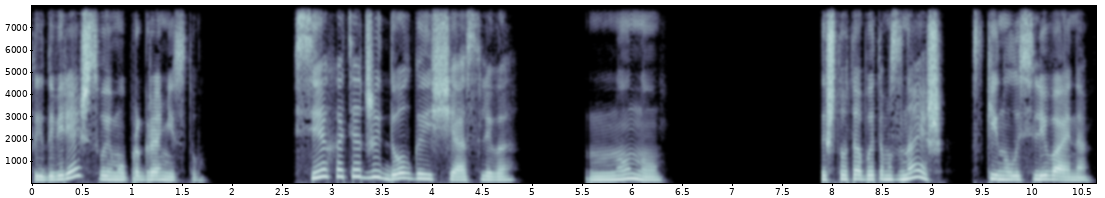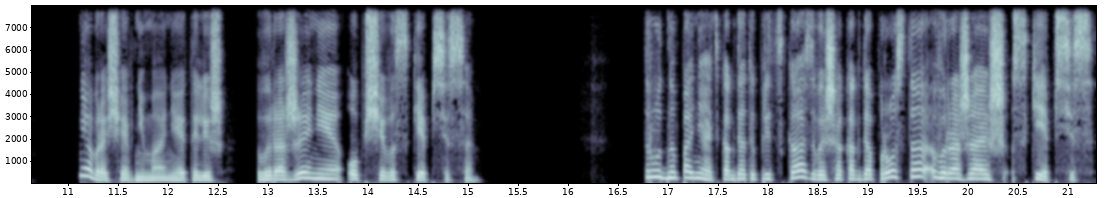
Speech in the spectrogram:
Ты доверяешь своему программисту?» «Все хотят жить долго и счастливо. Ну-ну». «Ты что-то об этом знаешь?» — скинулась Ливайна. «Не обращай внимания, это лишь выражение общего скепсиса. Трудно понять, когда ты предсказываешь, а когда просто выражаешь скепсис.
